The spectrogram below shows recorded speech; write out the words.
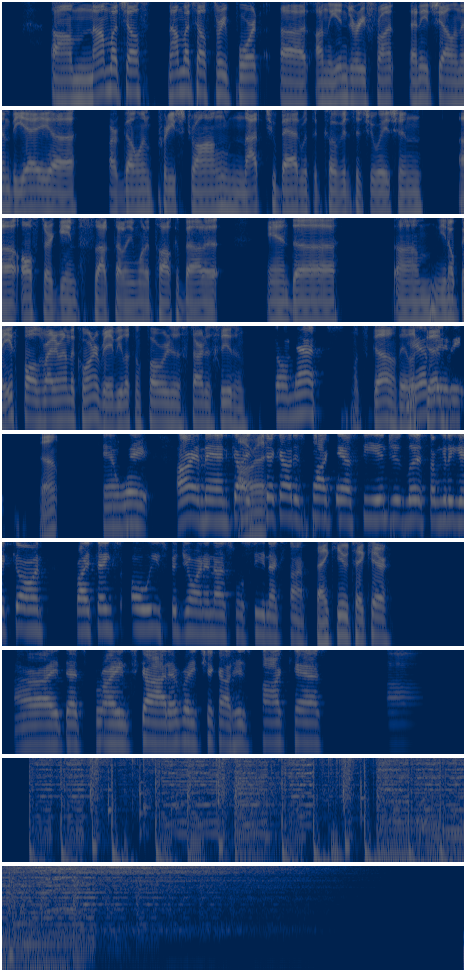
Um, not much else. Not much else to report uh, on the injury front. NHL and NBA uh, are going pretty strong. Not too bad with the COVID situation. Uh, All Star games sucked. I don't even want to talk about it. And uh, um, you know, baseball's right around the corner, baby. Looking forward to the start of the season. Go Nets. Let's go. They look yeah, good. baby. Yeah. Can't wait. All right, man. Guys, right. check out his podcast, The Injured List. I'm going to get going. Brian, thanks always for joining us. We'll see you next time. Thank you. Take care. All right. That's Brian Scott. Everybody check out his podcast. Uh,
